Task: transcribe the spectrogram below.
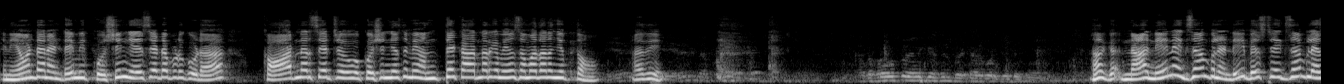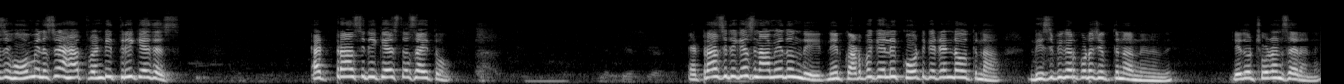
నేను ఏమంటానంటే మీరు క్వశ్చన్ చేసేటప్పుడు కూడా కార్నర్ సెట్ క్వశ్చన్ చేస్తే మేము అంతే కార్నర్గా మేము సమాధానం చెప్తాం. అది. నా నేను ఎగ్జాంపుల్ అండి. Best example as a home minister I have twenty three cases atrocity కేసుతో సైతం. అట్రాసిటీ కేసు నా మీద ఉంది. నేను కడపకి వెళ్ళి కోర్టుకి అటెండ్ అవుతున్నా. డీసీపీ గారు కూడా చెప్తున్నాను నేను అది. ఏదో ఒకటి చూడండి సార్ అని.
